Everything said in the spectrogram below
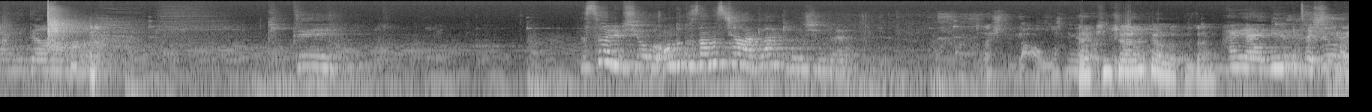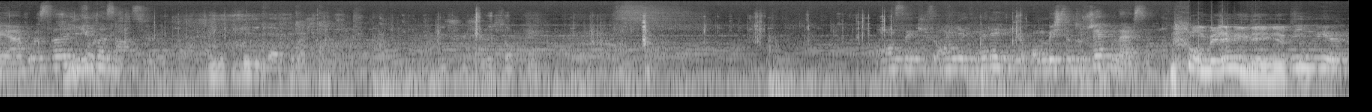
Hayda. Gitti. Nasıl öyle bir şey oldu? 19'dan nasıl çağırdılar ki bunu şimdi? Arkadaşlar ya Allah'ım Ya kim çağırdı ki 19'dan? Hayır yani birini taşıyor yani. Burası da yük asansörü. 19'da durdu arkadaşlar. Dur şu şuraya saplayayım. 18, 17 nereye gidiyor? 15'te duracak mı dersin? 15'e mi gidiyor yine yoksa? Bilmiyorum.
